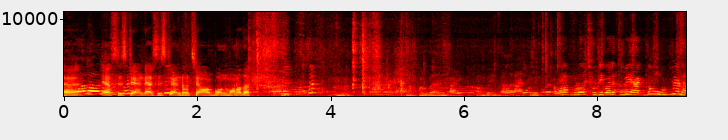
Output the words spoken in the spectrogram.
হ্যাঁ অ্যাসিস্ট্যান্ট অ্যাসিস্ট্যান্ট হচ্ছে আমার বোন মনা দাস। আমার পুরো ছুটি বলে তুমি একদম উঠবে না।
